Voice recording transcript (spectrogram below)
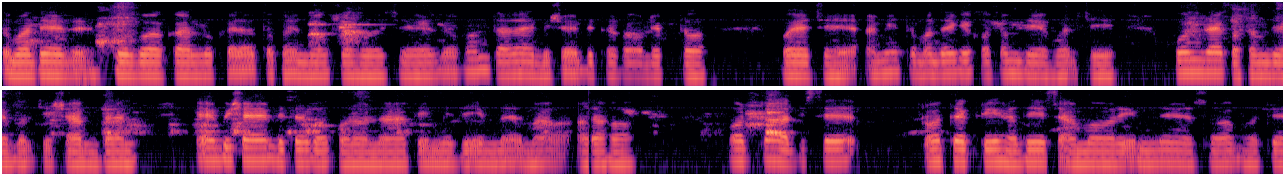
তোমাদের পূর্বকার লোকেরা তখন ধ্বংস হয়েছে। যখন তারা এই বিষয়ে বিতর্ক লিপ্ত হয়েছে, আমি তোমাদেরকে কসম দিয়ে বলছি, কোন রায় কসম দিয়ে বলছি, সাবধান। এ বিষয়ে বিতর্ক করো না তিরমিজি ইবনে আদাহ অর্থ হাদিসে অর্থ একটি হাদিস আমর ইবনে সব হতে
